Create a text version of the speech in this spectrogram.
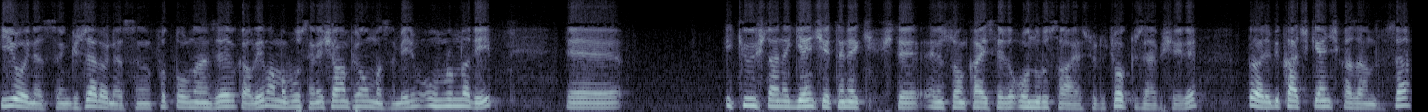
iyi oynasın, güzel oynasın, futbolundan zevk alayım ama bu sene şampiyon olmasın. Benim umurumda değil. Ee, 2-3 tane genç yetenek işte en son Kayseri'de Onur'u sahaya sürdü. Çok güzel bir şeydi. Böyle birkaç genç kazandırsa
